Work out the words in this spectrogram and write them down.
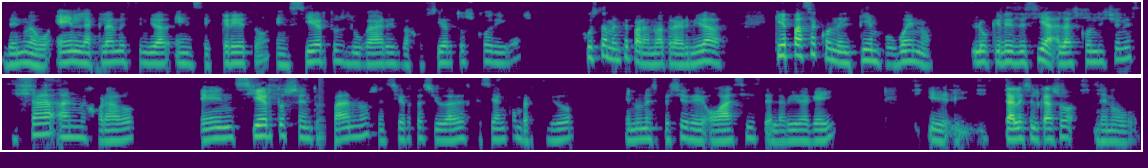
de nuevo en la clandestinidad, en secreto, en ciertos lugares, bajo ciertos códigos, justamente para no atraer miradas. ¿Qué pasa con el tiempo? Bueno, lo que les decía, las condiciones quizá han mejorado en ciertos centros urbanos, en ciertas ciudades que se han convertido en una especie de oasis de la vida gay. Y, y, tal es el caso, de nuevo,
